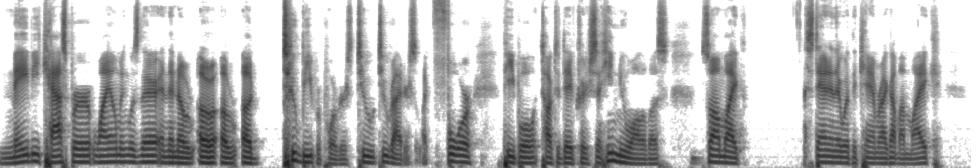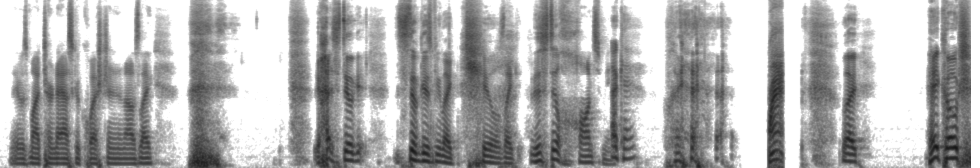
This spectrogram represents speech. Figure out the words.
maybe Casper, Wyoming was there, and then a, a, a, a two beat reporters, two two writers, like four people talked to Dave Christensen. He knew all of us. So I'm like standing there with the camera. I got my mic. It was my turn to ask a question, and I was like, I still get, still gives me like chills. Like this still haunts me. Okay. like, hey, coach,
